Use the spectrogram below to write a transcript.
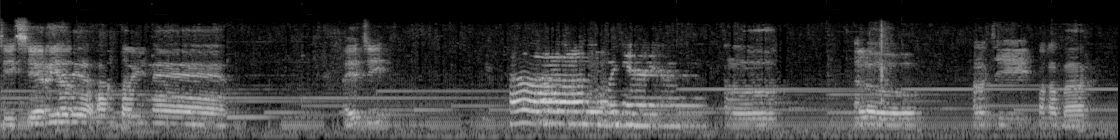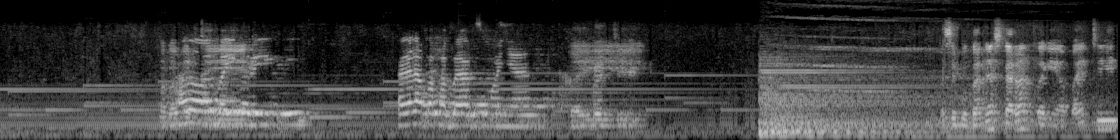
Ci Sheryl, Ceria Antoinette. ayo Ci. halo semuanya Halo. Halo. Halo Ci, apa kabar? Apa kabar halo Ci? baik baik kalian apa kabar semuanya Baik. Baik, Ci. Kesibukannya sekarang lagi ngapain Ci?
